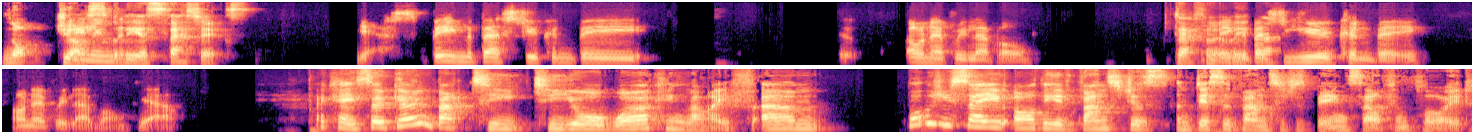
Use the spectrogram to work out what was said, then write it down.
not just Feeling for the aesthetics. Yes, being the best you can be uh, on every level. Definitely. Being the best definitely. you can be on every level. Yeah. Okay, so going back to to your working life, um, what would you say are the advantages and disadvantages of being self-employed?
